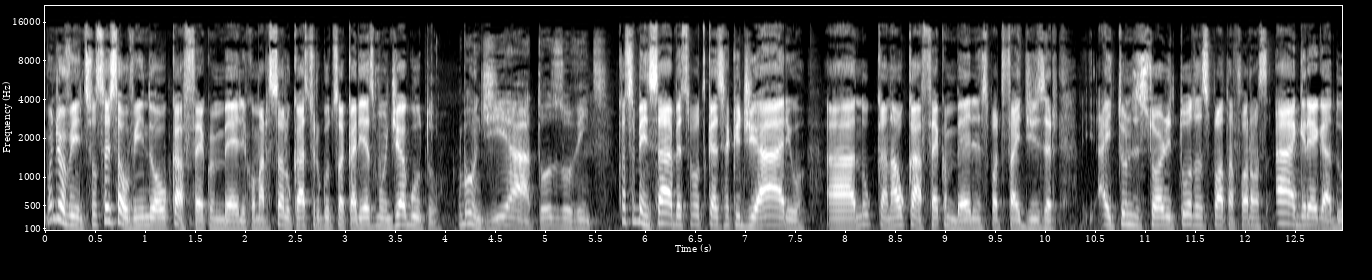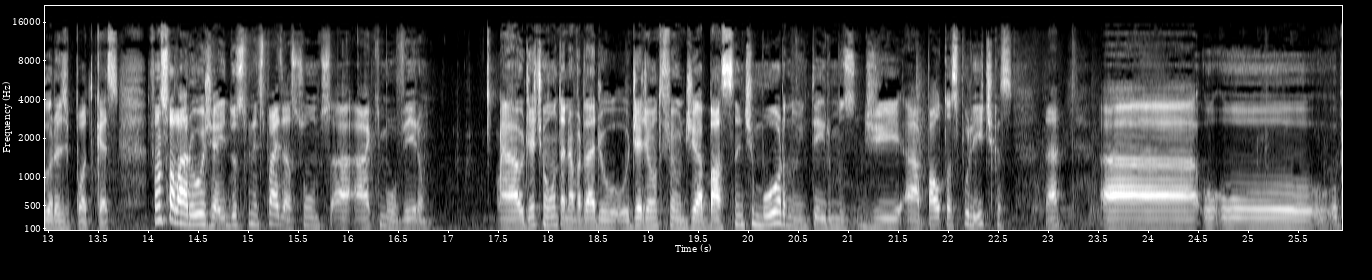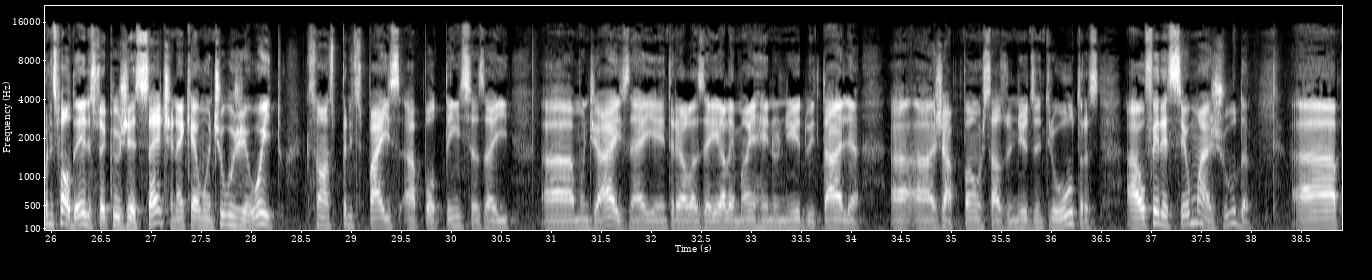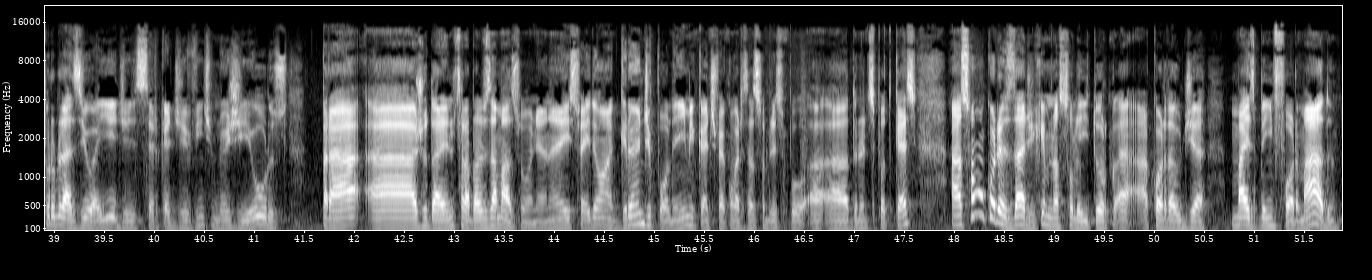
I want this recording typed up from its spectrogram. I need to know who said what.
Speaker 1: Bom dia, ouvintes. Você está ouvindo o Café com MBL com Marcelo Castro e Guto Zacarias. Bom dia, Guto.
Speaker 2: Bom dia a todos os ouvintes.
Speaker 1: Como você bem sabe, esse podcast aqui é diário uh, no canal Café com MBL, no Spotify, Deezer, iTunes Store e todas as plataformas agregadoras de podcast. Vamos falar hoje aí dos principais assuntos uh, uh, que moveram Uh, o dia de ontem, na verdade, o, o, dia de ontem foi um dia bastante morno em termos de uh, pautas políticas, né? Uh, o, o, o, principal deles foi que o G7, né, que é o antigo G8, que são as principais uh, potências aí, uh, mundiais, né, e entre elas aí Alemanha, Reino Unido, Itália, Japão, Estados Unidos, entre outras, ofereceu uma ajuda para o Brasil aí de cerca de 20 milhões de euros para ajudar nos trabalhos da Amazônia. Né? Isso aí deu uma grande polêmica, a gente vai conversar sobre isso durante esse podcast. só uma curiosidade aqui, nosso leitor acordar o dia mais bem informado,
